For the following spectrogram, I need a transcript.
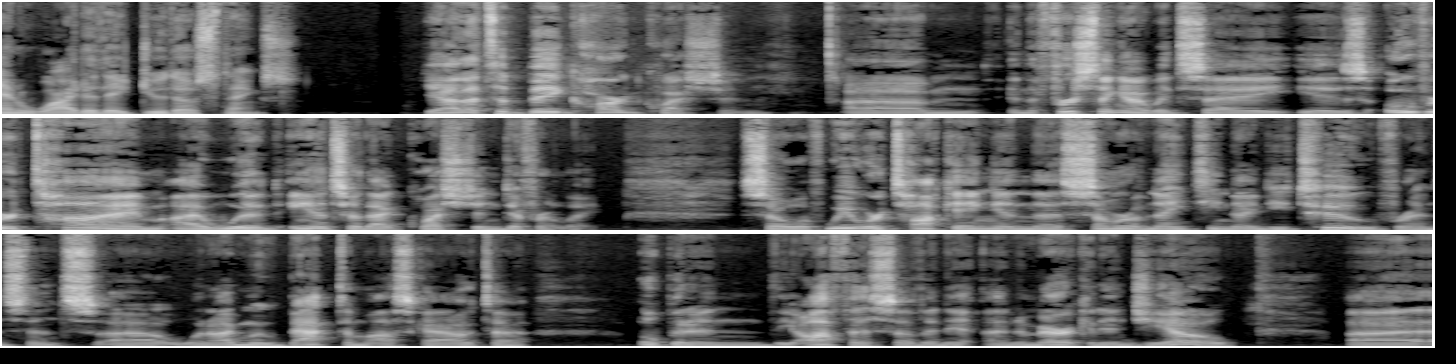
and why do they do those things? Yeah, that's a big, hard question. Um, and the first thing I would say is over time, I would answer that question differently. So if we were talking in the summer of 1992, for instance, uh, when I moved back to Moscow to open the office of an, an American NGO, uh,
